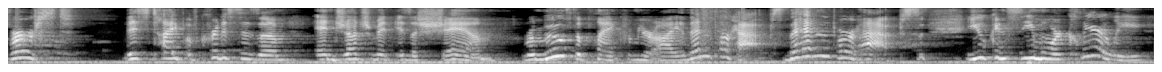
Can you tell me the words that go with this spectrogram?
First, this type of criticism and judgment is a sham remove the plank from your eye, and then perhaps, then perhaps you can see more clearly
